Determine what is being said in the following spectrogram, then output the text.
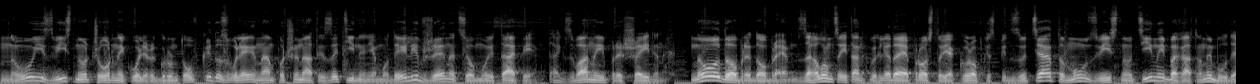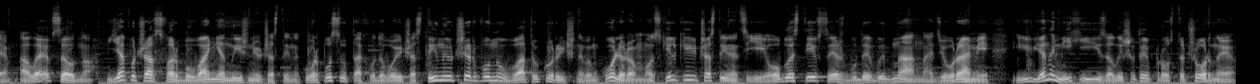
Ну і звісно, чорний колір ґрунтовки дозволяє нам починати затінення моделі вже на цьому етапі, так званий прешейдинг. Ну добре, добре. Загалом цей танк виглядає просто як коробка з під взуття, тому звісно тіней багато не буде, але все одно. Я почав з фарбування нижньої частини корпусу та ходової частини червонувато-коричневим кольором, оскільки частина цієї області все ж буде видна на діорамі, і я не міг її залишити просто чорною.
